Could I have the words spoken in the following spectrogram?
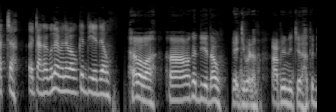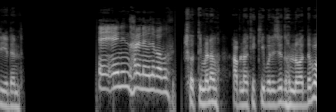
আচ্ছা ওই টাকাগুলো এমএলএ বাবুকে দিয়ে দাও। হ্যাঁ বাবা হ্যাঁ, আমাকে দিয়ে দাও। এই জি ম্যাডাম আপনি নিচের হাতে দিয়ে দেন। এই এই নিন ধরেন এমএলএ বাবু। সত্যি ম্যাডাম আপনাকে কি বলে যে ধন্যবাদ দেবো?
